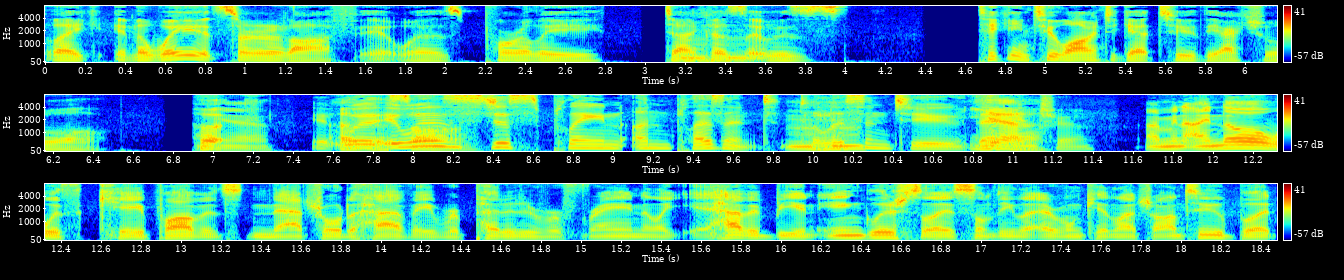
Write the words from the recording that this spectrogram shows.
Like in the way it started off, it was poorly done because Mhm. it was taking too long to get to the actual hook. Yeah. It was. It was just plain unpleasant to Mhm. listen to that Yeah. intro. I mean, I know with K-pop, it's natural to have a repetitive refrain and like have it be in English, so it's something that everyone can latch onto. But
